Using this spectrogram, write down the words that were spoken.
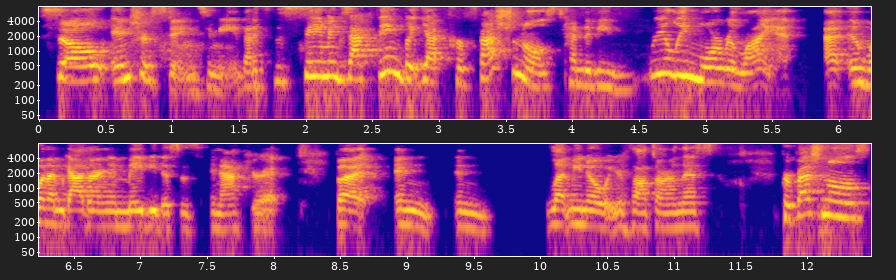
So interesting to me that it's the same exact thing, but yet professionals tend to be really more reliant and what I'm gathering, and maybe this is inaccurate, but and and let me know what your thoughts are on this. Professionals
